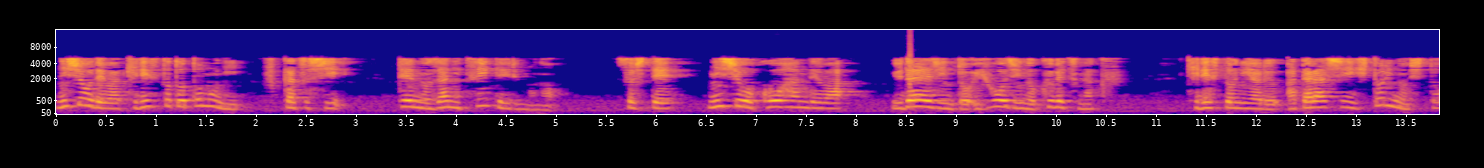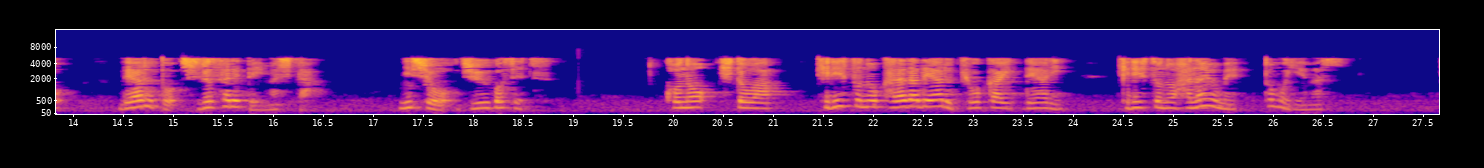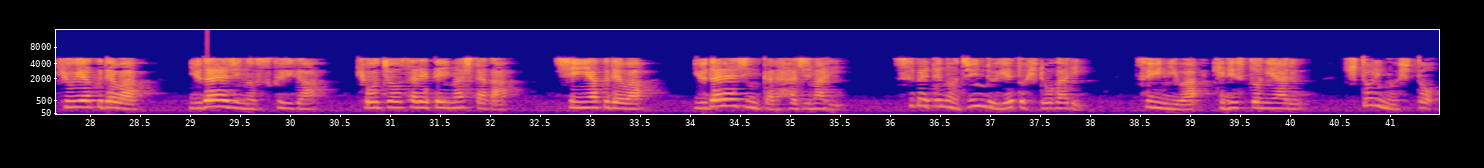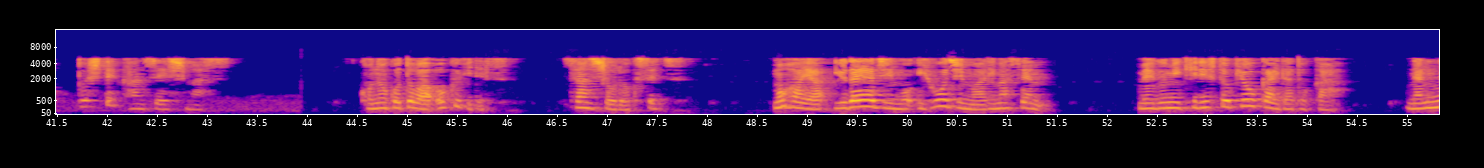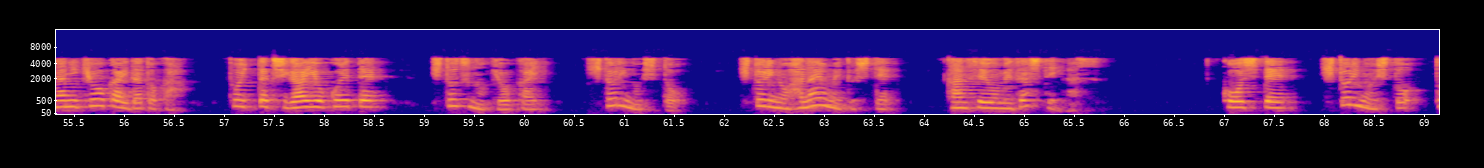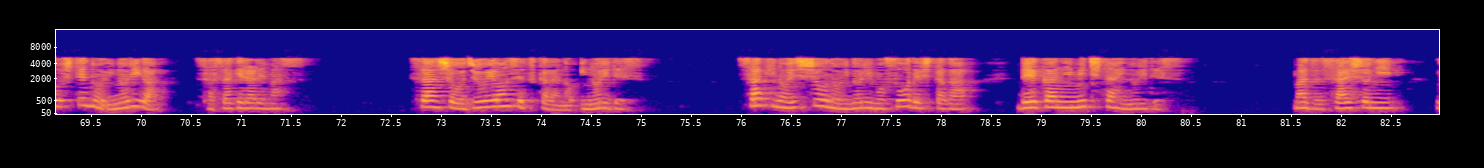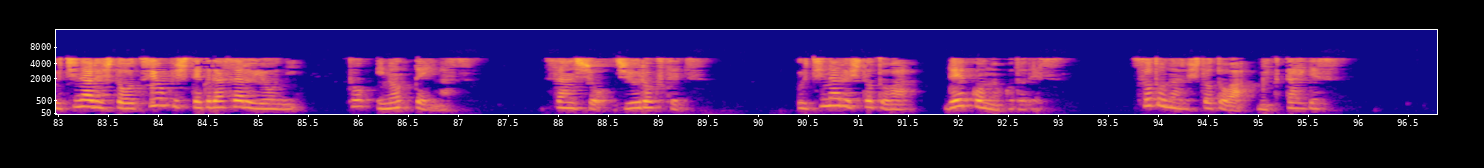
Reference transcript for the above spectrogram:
二章ではキリストと共に復活し、天の座についている者、そして二章後半ではユダヤ人と違法人の区別なく、キリストにある新しい一人の人であると記されていました。二章十五節この人はキリストの体である教会であり、キリストの花嫁とも言えます。旧約ではユダヤ人の救いが強調されていましたが、新約ではユダヤ人から始まり、すべての人類へと広がり、ついにはキリストにある一人の人として完成します。このことは奥義です。三章六節もはやユダヤ人も違法人もありません。恵みキリスト教会だとか、何々教会だとか、といった違いを超えて、一つの教会、一人の人、一人の花嫁として完成を目指しています。こうして一人の人としての祈りが捧げられます。三章十四節からの祈りです。先の一章の祈りもそうでしたが、霊感に満ちた祈りです。まず最初に、内なる人を強くしてくださるように、と祈っています。三章十六節内なる人とは、霊魂のことです。外なる人とは肉体です。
